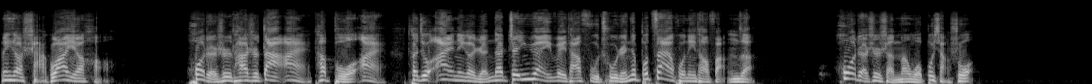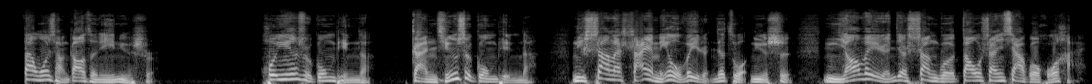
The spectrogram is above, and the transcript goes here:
那叫傻瓜也好，或者是他是大爱，他博爱，他就爱那个人，他真愿意为他付出，人家不在乎那套房子，或者是什么，我不想说。但我想告诉你，女士，婚姻是公平的，感情是公平的。你上来啥也没有为人家做，女士，你要为人家上过刀山下过火海，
